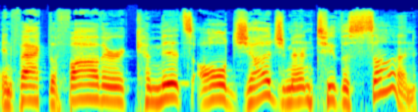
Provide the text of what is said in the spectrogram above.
In fact, the Father commits all judgment to the Son.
